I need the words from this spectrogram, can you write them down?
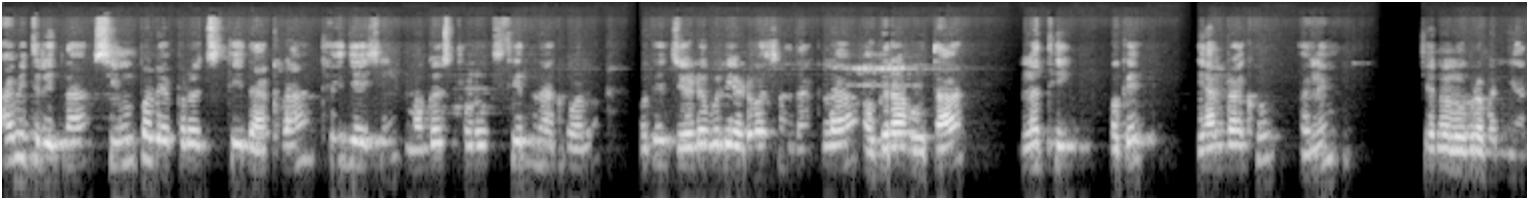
આવી જ રીતના સિમ્પલ એપ્રોચથી દાખલા થઈ જાય છે. મગજ થોડુંક સ્થિર રાખવાનું ઓકે જે ડબલ એડવાન્સના દાખલા અઘરા હોતા નથી. ઓકે, ધ્યાન રાખો અને ચેનલ ઉપર બન્યા રહો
